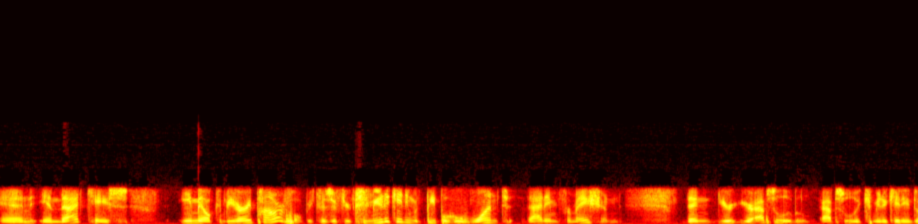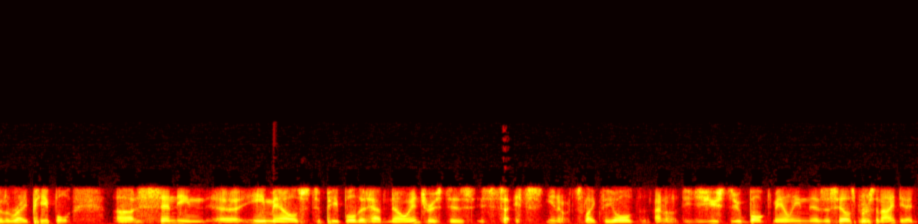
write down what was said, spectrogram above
and in that case, email can be very powerful because if you're communicating with people who want that information, then you're, you're absolutely absolutely communicating to the right people. Uh, sending uh, emails to people that have no interest is it's, it's you know it's like the old I don't know. Did you used to do bulk mailing as a salesperson? Mm-hmm. I did.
